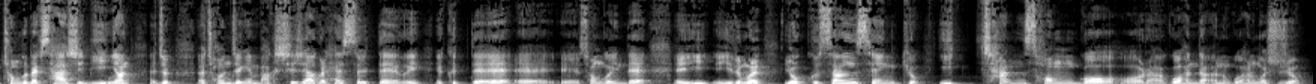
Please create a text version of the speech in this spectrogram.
1942년, 즉, 전쟁이 막 시작을 했을 때의, 그때의 선거인데, 이, 이름을 욕산 생교, 이찬 선거라고 한다는 거 하는 것이죠.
